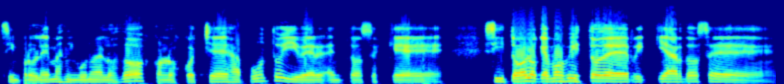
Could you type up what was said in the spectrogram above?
sin problemas ninguno de los dos, con los coches a punto y ver entonces qué si todo lo que hemos visto de Ricciardo se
